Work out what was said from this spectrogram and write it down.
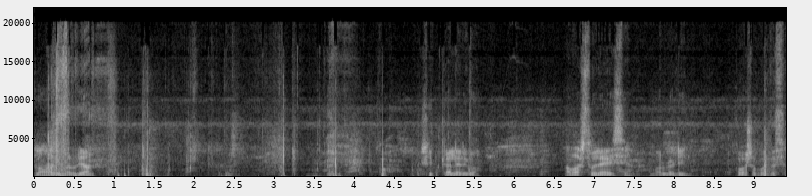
সালাম আলাইকুম এভরিওয়ান। শীতকালের গো। আবার চলে আসছে অলরেডি কুয়াশা পড়তেছে।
